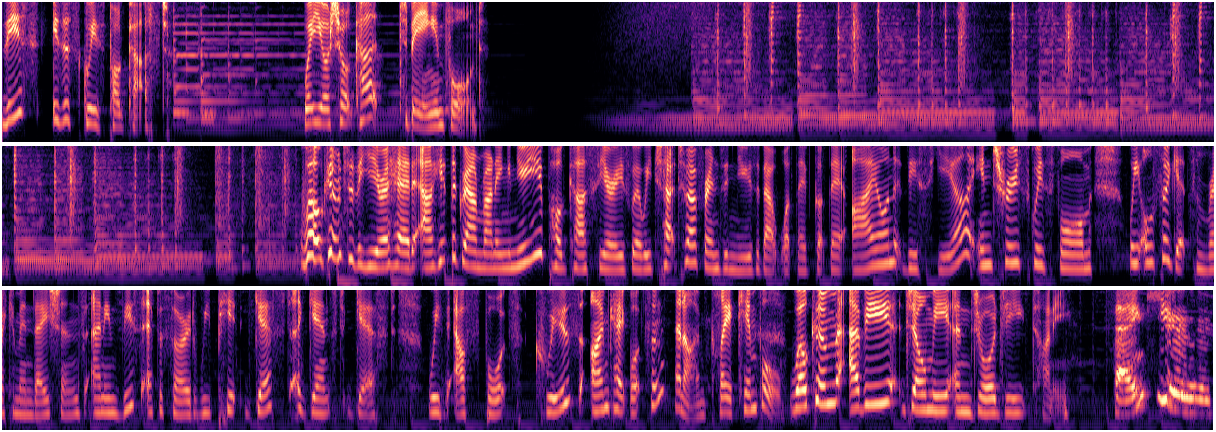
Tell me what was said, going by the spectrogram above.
This is a Squiz podcast. We're your shortcut to being informed. Welcome to the year ahead, our Hit the Ground Running New Year podcast series where we chat to our friends in news about what they've got their eye on this year. In true squiz form, we also get some recommendations. And in this episode, we pit guest against guest with our sports quiz. I'm Kate Watson. And I'm Claire Kimball. Welcome, Abbey, Gelmi, and Georgie Tunny. Thank you.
